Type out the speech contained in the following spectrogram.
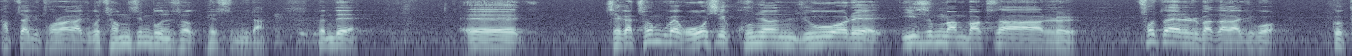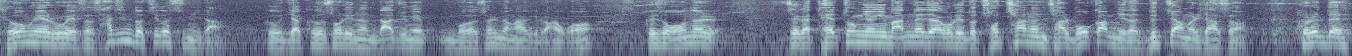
갑자기 돌아가지고 정신분석 했습니다. 근데 에, 제가 1959년 6월에 이승만 박사를 초대를 받아가지고 그 경회루에서 사진도 찍었습니다. 그 이제 그 소리는 나중에 뭐 설명하기로 하고 그래서 오늘 제가 대통령이 만나자고 그래도 조차는 잘 못 갑니다. 늦잠을 자서. 그런데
